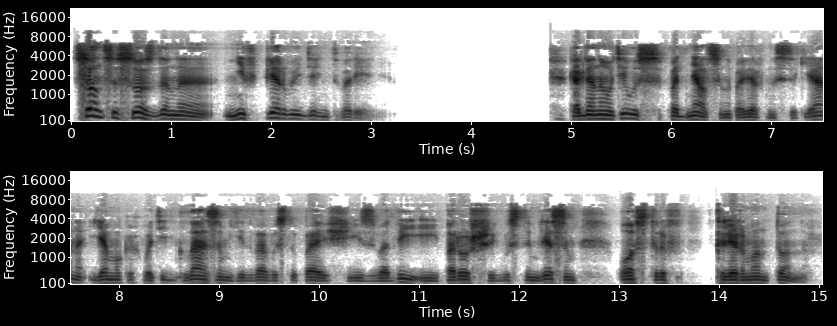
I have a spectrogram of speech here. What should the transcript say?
солнце создано не в первый день творения. Когда Наутилус поднялся на поверхность океана, я мог охватить глазом едва выступающий из воды и поросший густым лесом остров Клермонтоннер.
